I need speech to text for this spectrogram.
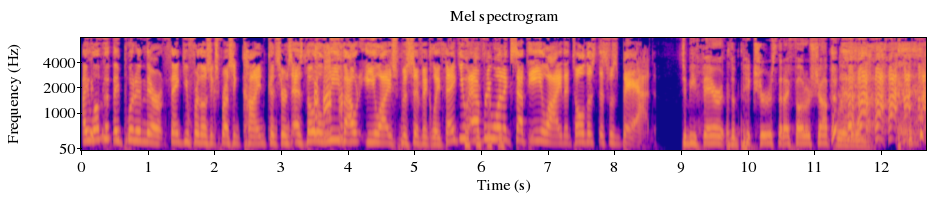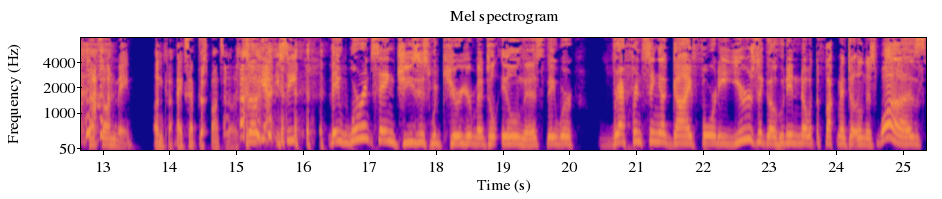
I love that they put in there. Thank you for those expressing kind concerns, as though to leave out Eli specifically. Thank you, everyone except Eli, that told us this was bad. To be fair, the pictures that I photoshopped were a little nuts. That's on me. Uncut. I accept responsibility. So yeah, you see, they weren't saying Jesus would cure your mental illness. They were referencing a guy 40 years ago who didn't know what the fuck mental illness was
